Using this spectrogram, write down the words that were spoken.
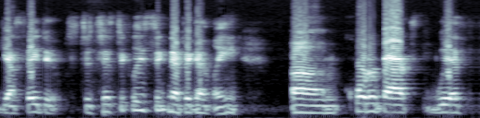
Yes, they do. Statistically significantly, um, quarterbacks with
